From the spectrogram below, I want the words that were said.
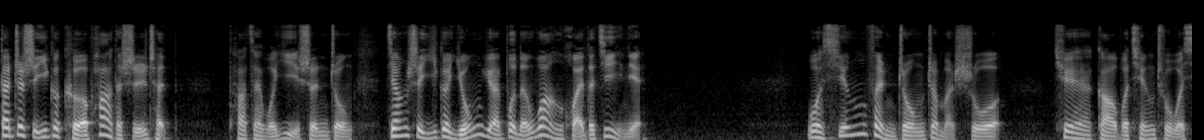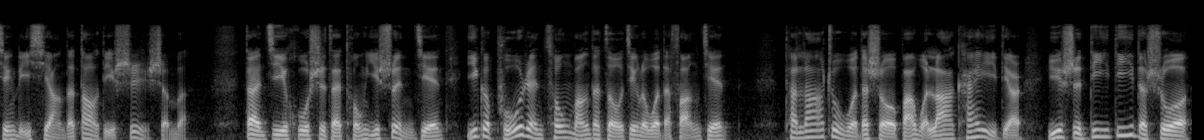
但这是一个可怕的时辰。它在我一生中将是一个永远不能忘怀的纪念。我兴奋中这么说，却搞不清楚我心里想的到底是什么。但几乎是在同一瞬间，一个仆人匆忙地走进了我的房间。他拉住我的手，把我拉开一点于是低低地说：“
